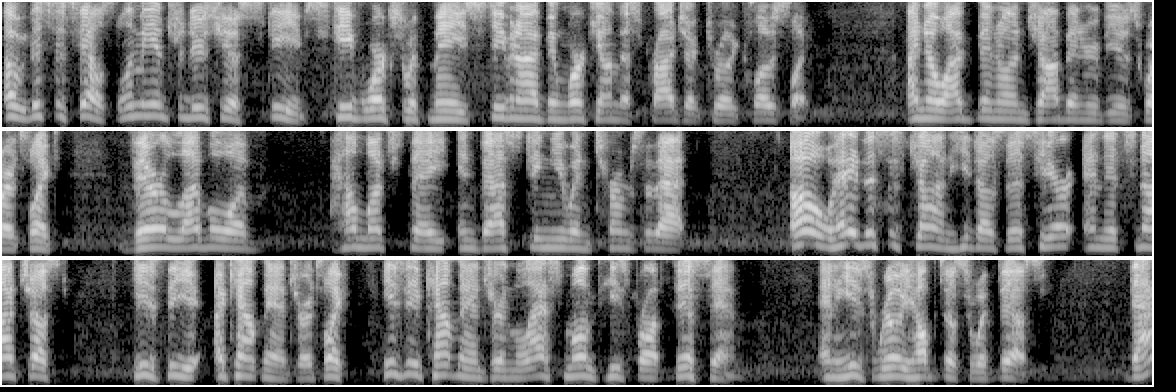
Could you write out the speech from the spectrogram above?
oh, this is sales. Let me introduce you to Steve. Steve works with me. Steve and I have been working on this project really closely. I know I've been on job interviews where it's like their level of how much they invest in you in terms of that. Oh, hey, this is John. He does this here. And it's not just he's the account manager. It's like he's the account manager. In the last month, he's brought this in and he's really helped us with this. That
